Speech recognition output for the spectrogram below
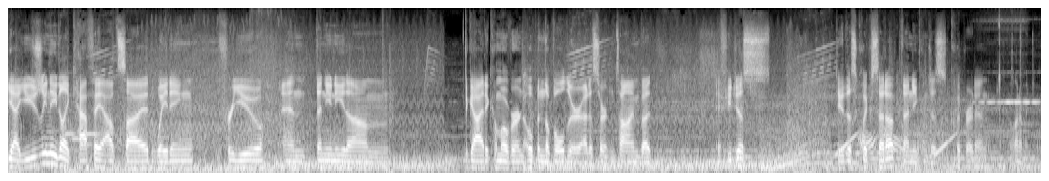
yeah, you usually need like Kafei outside waiting for you, and then you need, um, the guy to come over and open the boulder at a certain time. But if you just do this quick setup, then you can just clip right in. What am I doing?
